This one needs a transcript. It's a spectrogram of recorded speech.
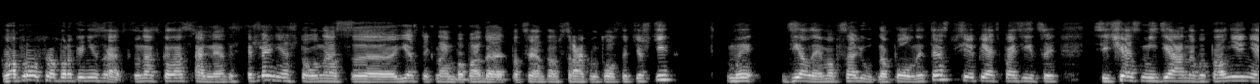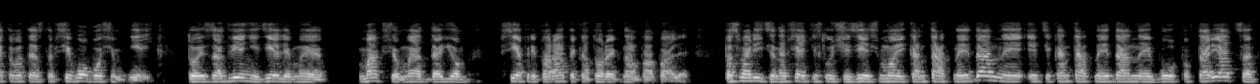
К вопросу об организации. У нас колоссальное достижение, что у нас, э, если к нам попадают пациентам с раком толстой кишки, мы делаем абсолютно полный тест, все пять позиций. Сейчас медиана выполнения этого теста всего 8 дней. То есть за две недели мы максимум мы отдаем все препараты, которые к нам попали. Посмотрите, на всякий случай здесь мои контактные данные. Эти контактные данные будут повторяться.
